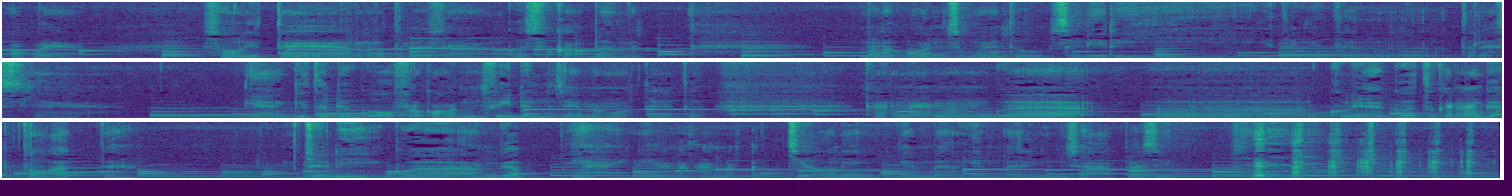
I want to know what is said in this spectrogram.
apa ya soliter terus ya. Gue suka banget melakukan semuanya tuh sendiri gitu gitu terus ya ya gitu deh gue overconfident sih emang waktu itu. Karena emang gue uh, kuliah gue tuh kan agak telat ya. Jadi gue anggap ya ini anak-anak kecil nih gembel-gembel ini bisa apa sih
